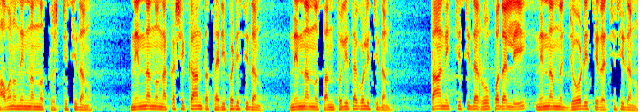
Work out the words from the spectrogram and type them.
ಅವನು ನಿನ್ನನ್ನು ಸೃಷ್ಟಿಸಿದನು ನಿನ್ನನ್ನು ನಕಶಿಕಾಂತ ಸರಿಪಡಿಸಿದನು ನಿನ್ನನ್ನು ಸಂತುಲಿತಗೊಳಿಸಿದನು. ತಾನಿಚ್ಚಿಸಿದ ರೂಪದಲ್ಲಿ ನಿನ್ನನ್ನು ಜೋಡಿಸಿ ರಚಿಸಿದನು.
